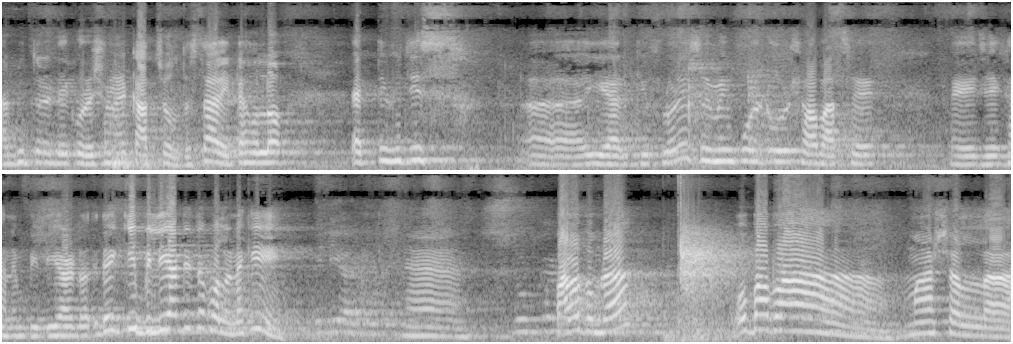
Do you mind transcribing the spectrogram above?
আর ভিতরে ডেকোরেশনের কাজ চলতেছে। আর এটা হলো অ্যাক্টিভিটিস ইয়ে আর কি ফ্লোরে সুইমিং পুল টুল সব আছে। এই যে এখানে বিলিয়ার্ড, এটা কি বিলিয়ার্ডই তো বলে নাকি? হ্যাঁ। পারো তোমরা? ও বাবা, মাশাল্লাহ।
